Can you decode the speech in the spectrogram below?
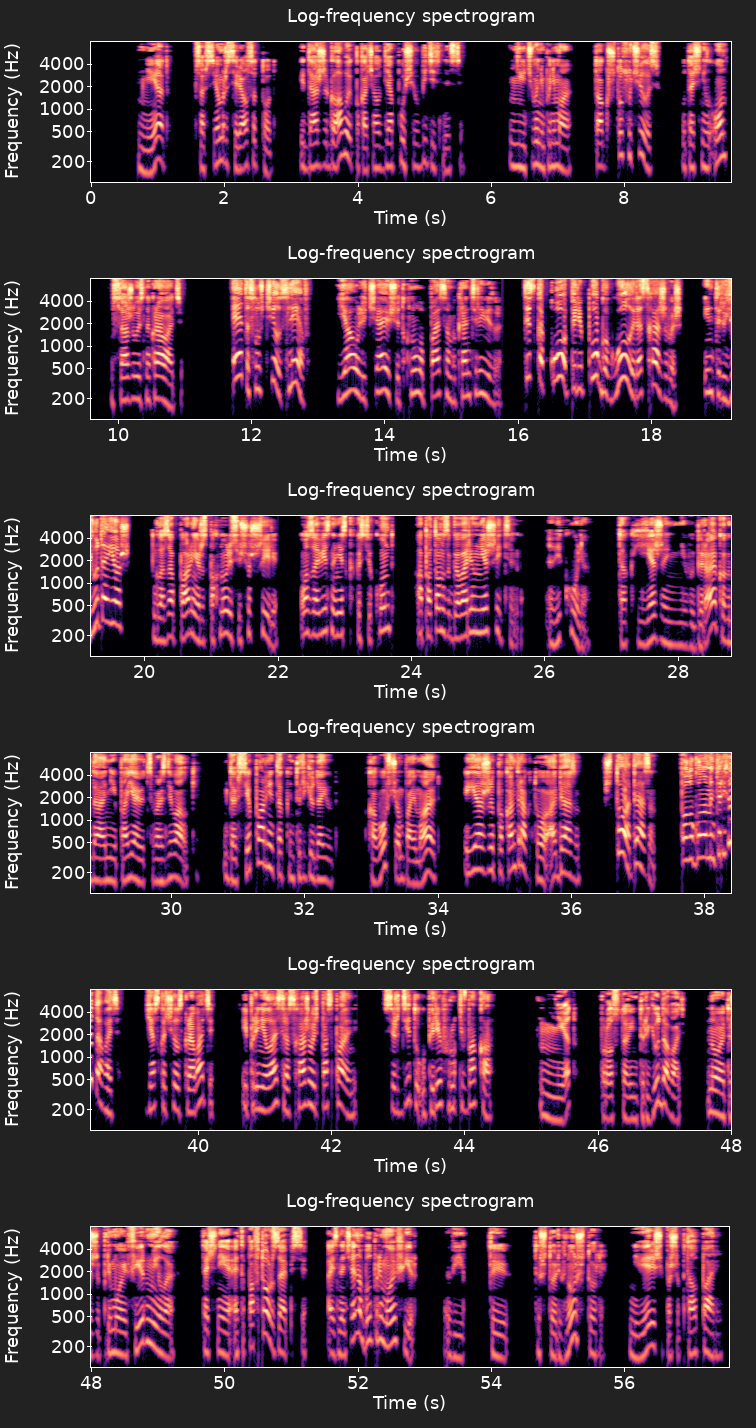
«Нет», – совсем растерялся тот и даже головой покачал для пущей убедительности. «Ничего не понимаю. Так что случилось?» – уточнил он, усаживаясь на кровати. «Это случилось, Лев!» Я уличающе ткнула пальцем в экран телевизора. «Ты с какого перепуга голый расхаживаешь? Интервью даешь?» Глаза парня распахнулись еще шире. Он завис на несколько секунд, а потом заговорил нерешительно. «Викуля, так я же не выбираю, когда они появятся в раздевалке. Да все парни так интервью дают. Кого в чем поймают. Я же по контракту обязан». «Что обязан? Полуголом интервью давать?» Я вскочила с кровати и принялась расхаживать по спальне, сердито уперев руки в бока. «Нет, просто интервью давать. Но это же прямой эфир, милая. Точнее, это повтор записи, а изначально был прямой эфир. Вик, ты... ты что, ревнуешь, что ли? Неверяще прошептал парень.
